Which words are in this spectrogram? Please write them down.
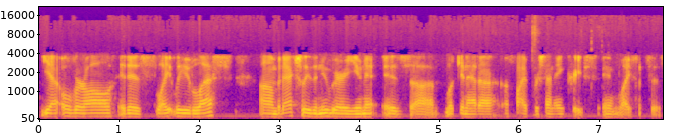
yeah, overall it is slightly less um, but actually, the Newberry unit is uh, looking at a, a, 5% increase in licenses.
